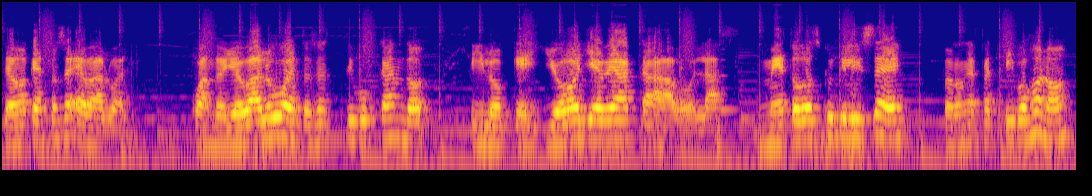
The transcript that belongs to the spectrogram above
tengo que entonces evaluar cuando yo evalúo, entonces estoy buscando si lo que yo llevé a cabo, los métodos que utilicé, fueron efectivos o no.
